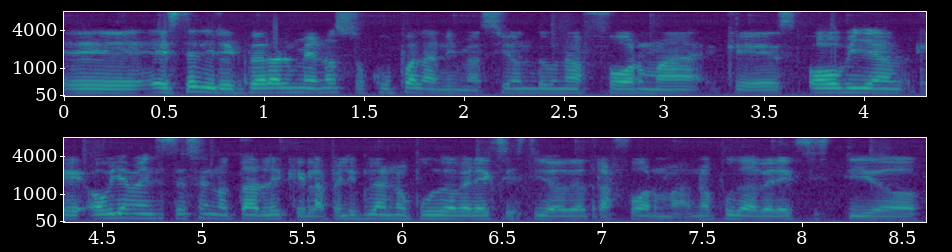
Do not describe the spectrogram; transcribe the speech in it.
eh, este director al menos ocupa la animación de una forma que es obvia, que obviamente se hace notable que la película no pudo haber existido de otra forma, no pudo haber existido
